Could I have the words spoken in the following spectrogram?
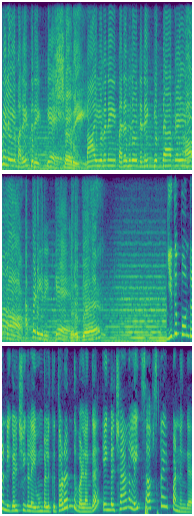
கோவிலை மறைந்திருக்க. சரி. மாயவனை மனதிலே நினைக்கின்றார்கள். அப்படி இருக்க. இருக்கு. இது போன்ற நிகழ்ச்சிகளை உங்களுக்கு தொடர்ந்து வழங்க எங்கள் சேனலை சப்ஸ்கிரைப் பண்ணுங்க.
